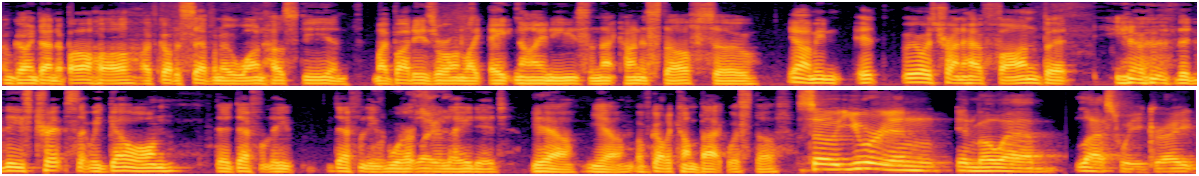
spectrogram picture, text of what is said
I'm going down to Baja. I've got a 701 Husky, and my buddies are on like 890s and that kind of stuff. So yeah, I mean, it. We're always trying to have fun, but you know, the, these trips that we go on, they're definitely definitely Work related. related. Yeah, yeah. I've got to come back with stuff. So you were in in Moab last week, right?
